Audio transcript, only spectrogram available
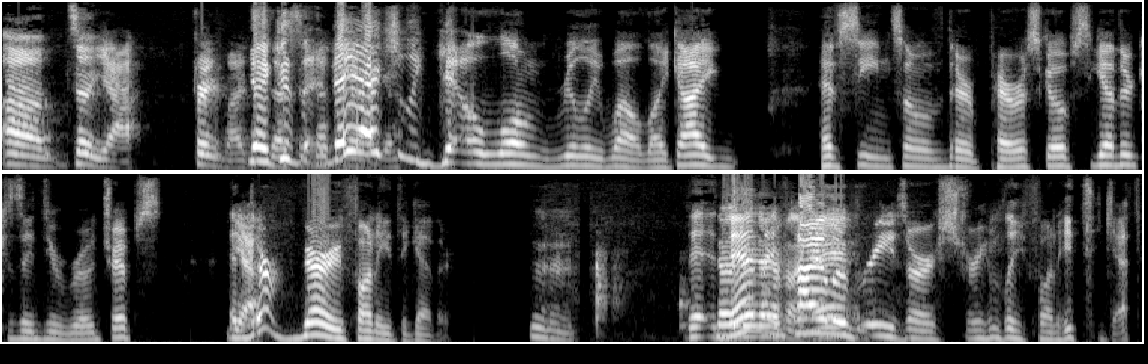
um, so yeah, pretty much. Yeah, because That's- that's they what I actually get along really well. Like I have seen some of their periscopes together because they do road trips, and Yeah. they're very funny together. get. Mhm. Th No, them and. Tyler And- Breeze are extremely funny together.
